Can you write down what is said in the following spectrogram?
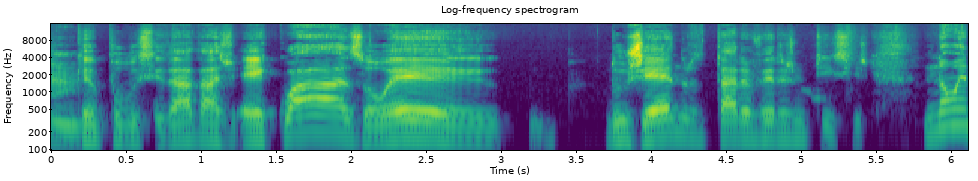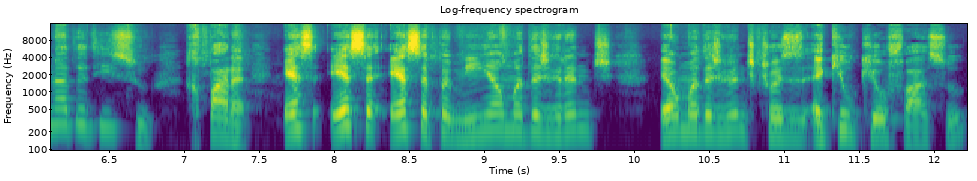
Hum. que a publicidade é quase ou é do género de estar a ver as notícias. Não é nada disso. Repara, essa, essa, essa para mim é uma das grandes é uma das grandes coisas. Aquilo que eu faço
